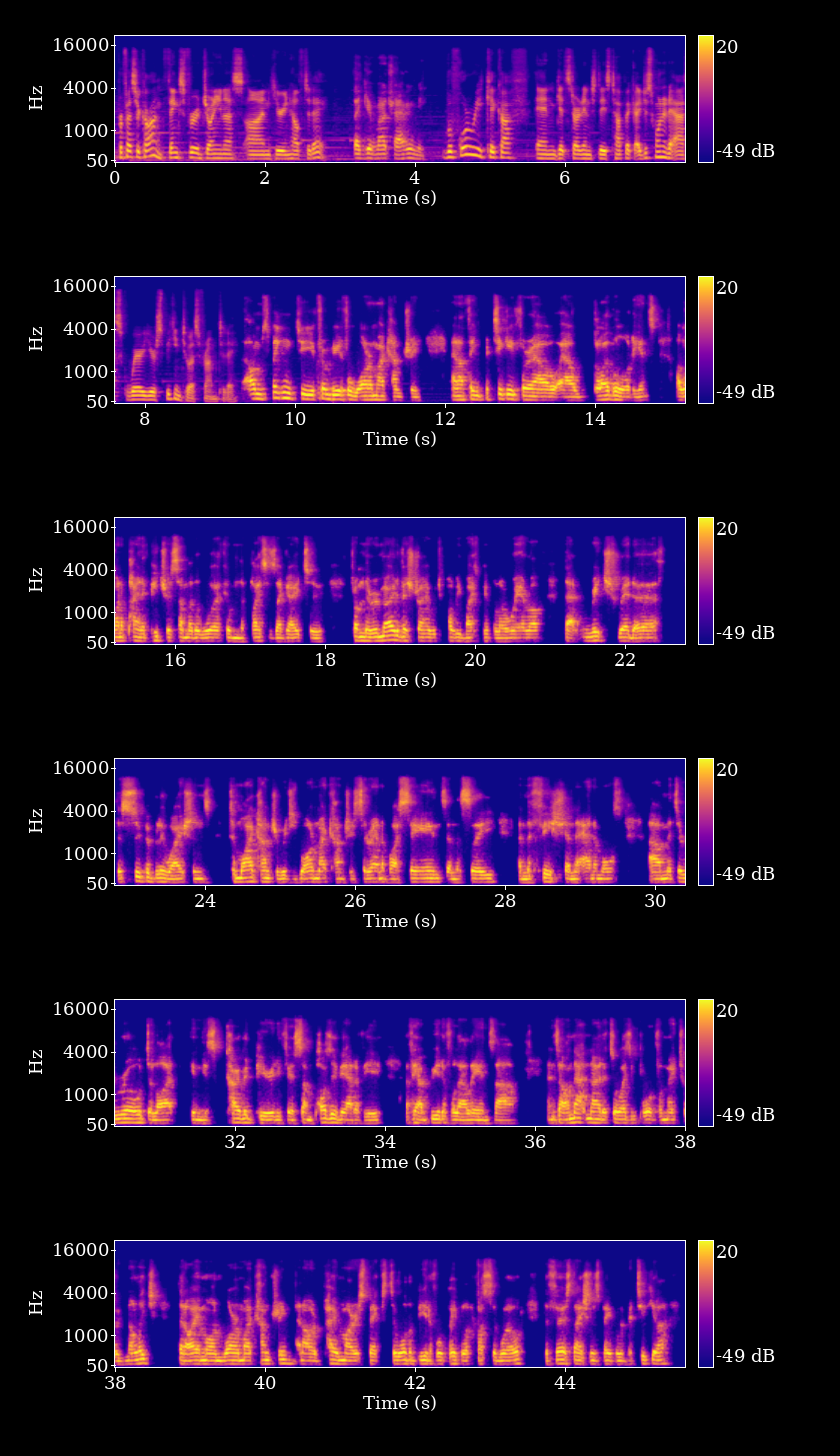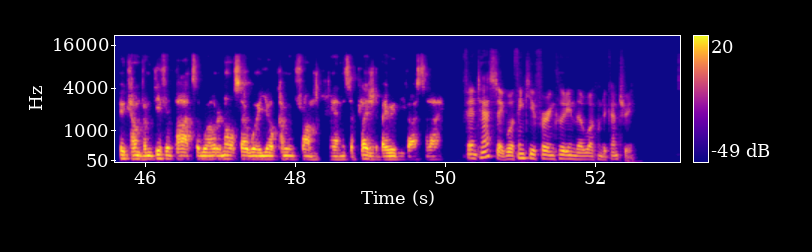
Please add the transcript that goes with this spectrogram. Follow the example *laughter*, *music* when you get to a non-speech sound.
Professor Kong, thanks for joining us on Hearing Health today. Thank you very much for having me. Before we kick off and get started in today's topic, I just wanted to ask where you're speaking to us from today. I'm speaking to you from beautiful Worimi country. And I think, particularly for our, our global audience, I want to paint a picture of some of the work and the places I go to from the remote of Australia, which probably most people are aware of, that rich red earth, the super blue oceans, to my country, which is Worimi country, surrounded by sands and the sea and the fish and the animals. Um, it's a real delight in this COVID period if there's some positive out of here of how beautiful our lands are. And so, on that note, it's always important for me to acknowledge that I am on Worimi country and I would pay my respects to all the beautiful people across the world, the First Nations people in particular, who come from different parts of the world and also where you're coming from. And it's a pleasure to be with you guys today. Fantastic. Well, thank you for including the Welcome to Country.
